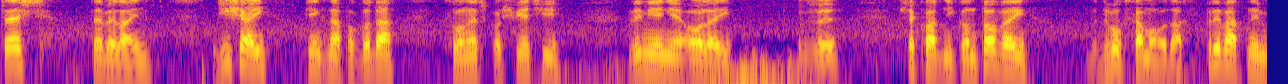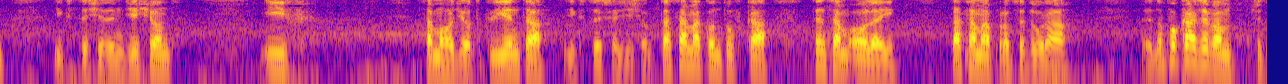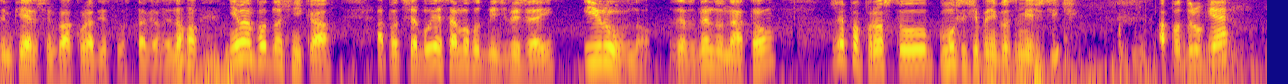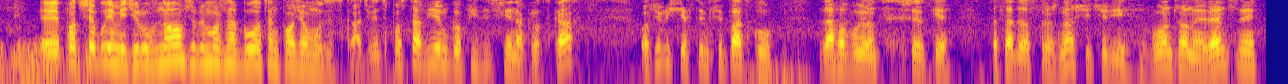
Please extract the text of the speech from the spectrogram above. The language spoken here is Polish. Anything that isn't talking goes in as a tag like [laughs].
Cześć, TB Line. Dzisiaj piękna pogoda, słoneczko świeci. Wymienię olej w przekładni kątowej w dwóch samochodach. W prywatnym XC70 i w samochodzie od klienta XC60. Ta sama kątówka, ten sam olej, ta sama procedura. No pokażę Wam przy tym pierwszym, bo akurat jest ustawiony. No nie mam podnośnika, a potrzebuję samochód mieć wyżej i równo, ze względu na to, że po prostu muszę się po niego zmieścić, a po drugie y, potrzebuję mieć równo, żeby można było ten poziom uzyskać, więc postawiłem go fizycznie na klockach. Oczywiście w tym przypadku zachowując wszelkie zasady ostrożności, czyli włączony ręczny,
